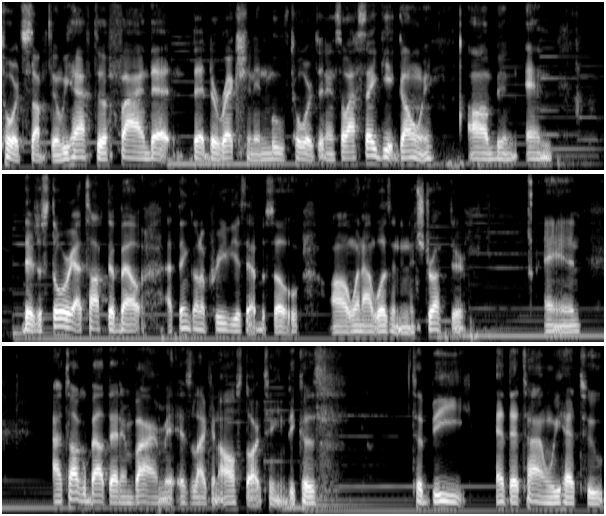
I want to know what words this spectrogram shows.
towards something. We have to find that that direction and move towards it. And so I say get going. Um, and, and there's a story I talked about, I think on a previous episode, uh, when I wasn't an instructor. And I talk about that environment as like an all star team because to be at that time, we had to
